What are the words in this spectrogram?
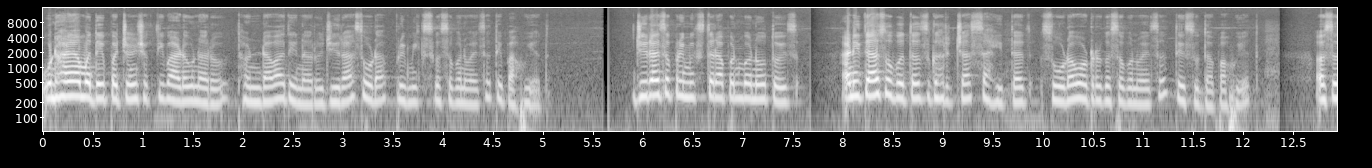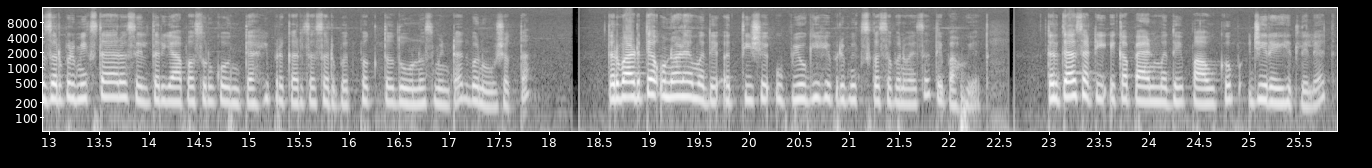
उन्हाळ्यामध्ये पचनशक्ती वाढवणारं थंडावा देणारं जिरा सोडा प्रिमिक्स कसं बनवायचं ते पाहूयात. जिराचं प्रिमिक्स तर आपण बनवतोयच आणि त्यासोबतच घरच्याच साहित्यात सोडा वॉटर कसं बनवायचं ते सुद्धा पाहूयात. असं जर प्रिमिक्स तयार असेल तर यापासून कोणत्याही प्रकारचा सरबत फक्त दोनच मिनिटात बनवू शकता. तर वाढत्या उन्हाळ्यामध्ये अतिशय उपयोगी हे प्रिमिक्स कसं बनवायचं ते पाहूयात. तर त्यासाठी एका पॅनमध्ये पाव कप जिरे घेतलेले आहेत.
